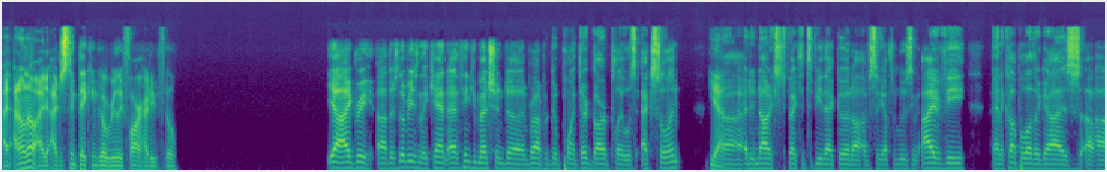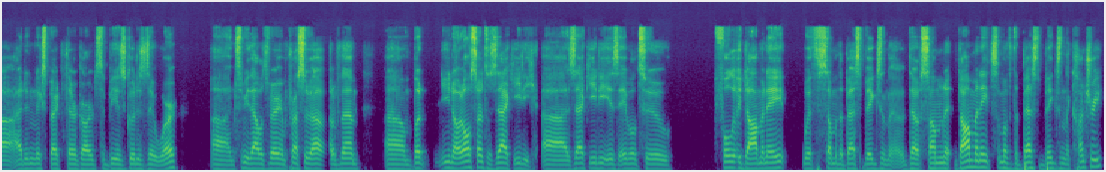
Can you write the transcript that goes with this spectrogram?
i, I don't know. I, I just think they can go really far. How do you feel? Yeah i agree. Uh there's no reason they can't. I think you mentioned uh, and brought up a good point. Their guard play was excellent yeah uh, i did not expect it to be that good obviously after losing Ivey and a couple other guys. Uh, I didn't expect their guards to be as good as they were. Uh, and to me, that was very impressive out of them. Um, but, you know, it all starts with Zach Edey. Uh, Zach Edey is able to fully dominate with some of the best bigs in the some dominate some of the best bigs in the country.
